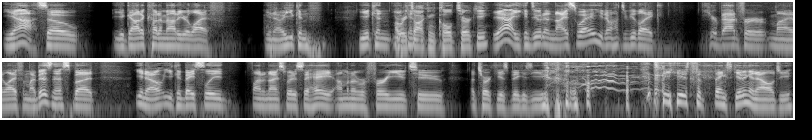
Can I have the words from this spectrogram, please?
Yeah, so you got to cut them out of your life. You know, you can, you can. You Are we can- talking cold turkey? Yeah, you can do it in a nice way. You don't have to be like, "You're bad for my life and my business," but you know, you can basically find a nice way to say, "Hey, I'm going to refer you to a turkey as big as you." to use the Thanksgiving analogy,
